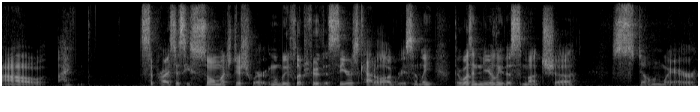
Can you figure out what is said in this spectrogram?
Wow, I'm surprised to see so much dishware. When we flipped through the Sears catalog recently, there wasn't nearly this much uh, stoneware.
